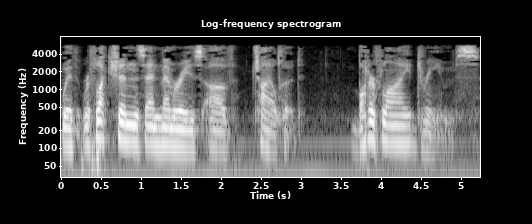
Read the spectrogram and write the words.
with reflections and memories of childhood. Butterfly Dreams.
